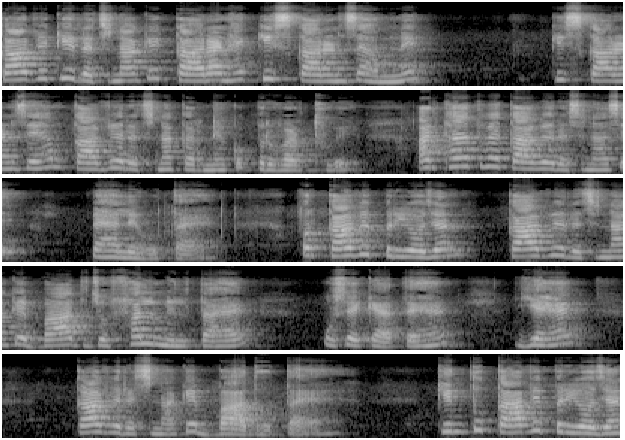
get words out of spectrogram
काव्य की रचना के कारण है, किस कारण से हमने, किस कारण से हम काव्य रचना करने को प्रवृत्त हुए। अर्थात वह काव्य रचना से पहले होता है और काव्य प्रयोजन काव्य रचना के बाद जो फल मिलता है, उसे कहते हैं, यह काव्य रचना के बाद होता है। किंतु काव्य प्रयोजन,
